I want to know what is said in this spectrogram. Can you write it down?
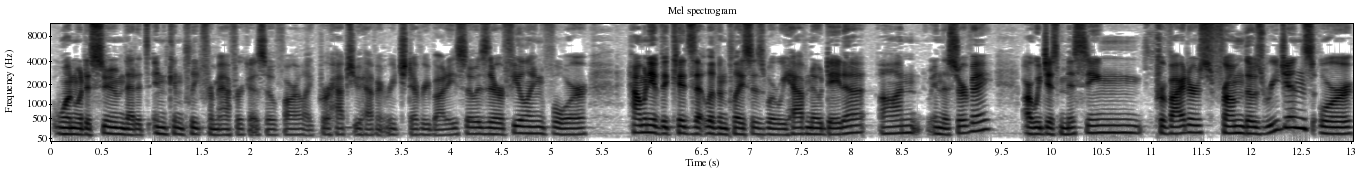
one would assume that it's incomplete from Africa so far. Like perhaps you haven't reached everybody. So is there a feeling for how many of the kids that live in places where we have no data on in the survey? Are we just missing providers from those regions, or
